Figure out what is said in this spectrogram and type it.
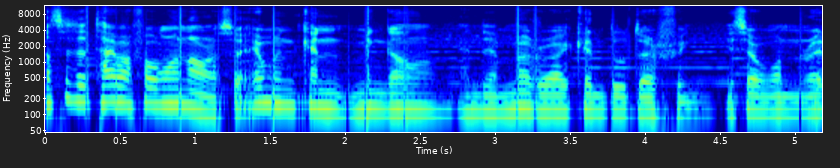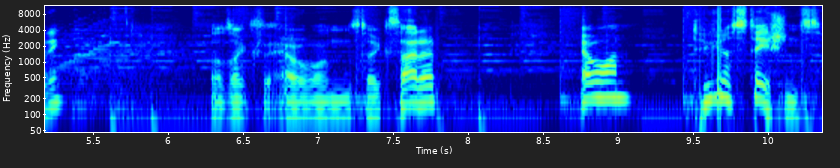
I'll set a timer for one hour so everyone can mingle and the murderer can do their thing. Is everyone ready? Sounds like everyone's excited. Everyone, to your stations.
